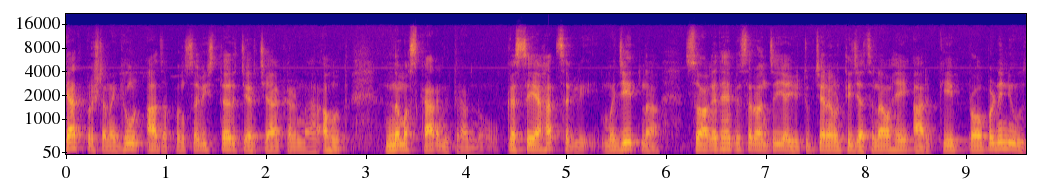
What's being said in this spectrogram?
त्याच प्रश्नांना घेऊन आज आपण सविस्तर चर्चा करणार आहोत. नमस्कार मित्रांनो कसे आहात सगळे? मजेत ना? स्वागत आहे आपल्या सर्वांचं या यूट्यूब चॅनलवरती ज्याचं नाव आहे आर के प्रॉपर्टी न्यूज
